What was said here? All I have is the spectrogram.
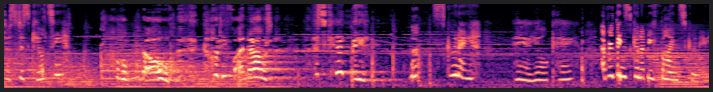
Just as guilty? Oh no. How'd he find out? This can't be. Tsukune, Hey, are you okay? everything's gonna be fine, Tsukune.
